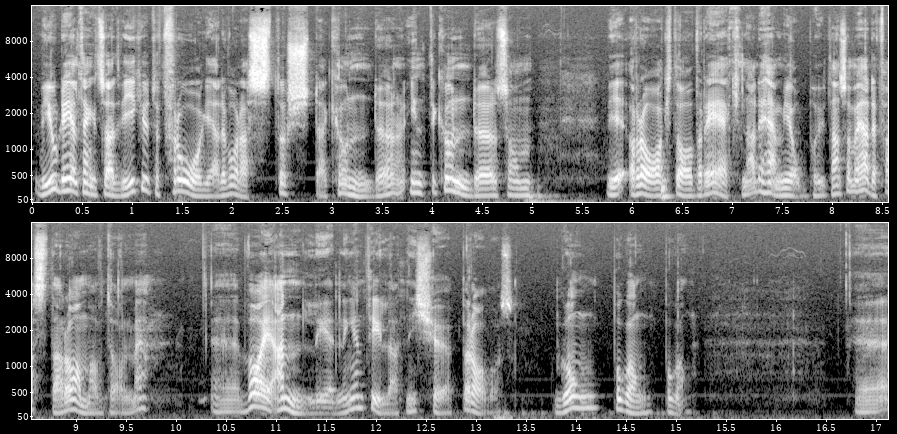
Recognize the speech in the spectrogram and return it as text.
vi gjorde helt enkelt så att vi gick ut och frågade våra största kunder. Inte kunder som vi rakt av räknade hem jobb på utan som vi hade fasta ramavtal med. Eh, vad är anledningen till att ni köper av oss? Gång på gång på gång. Eh,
